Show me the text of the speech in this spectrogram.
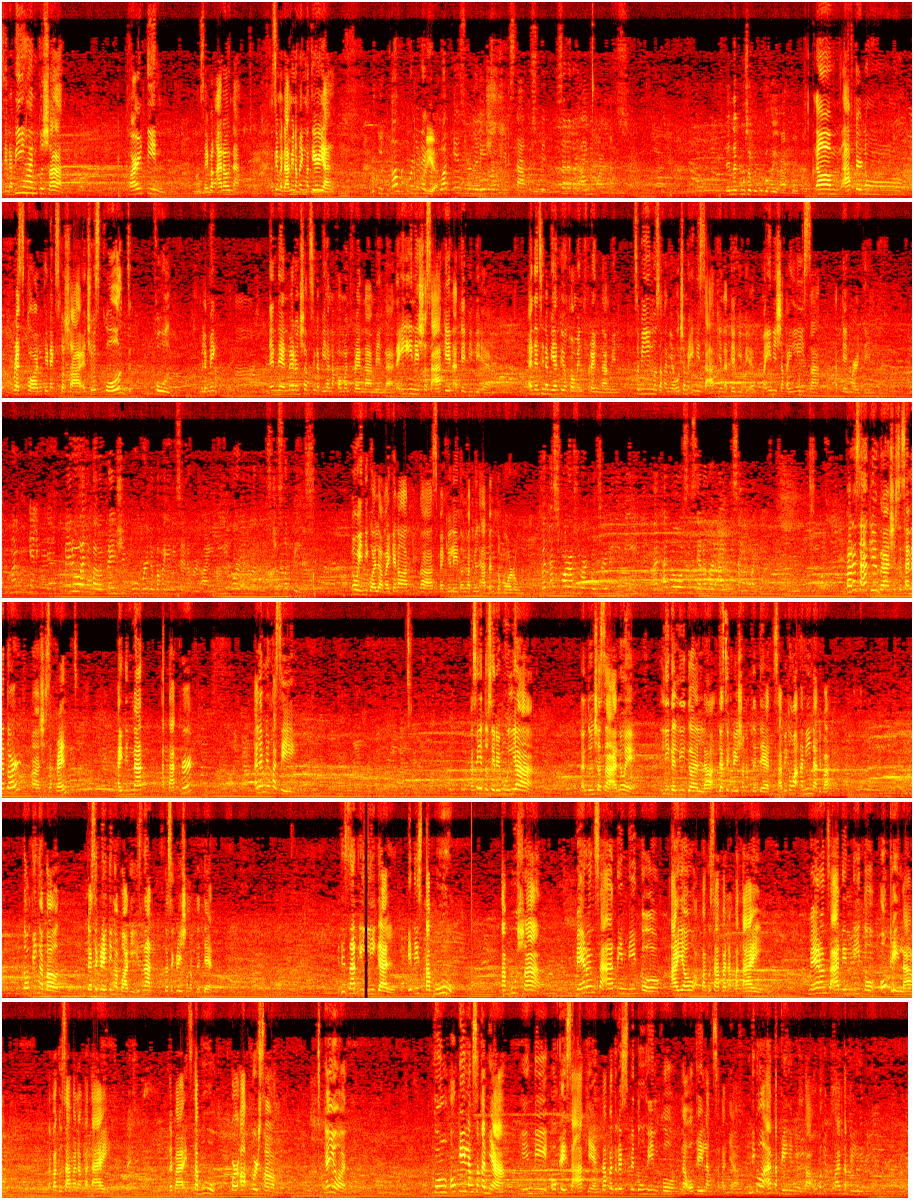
Sinabihan ko siya. Martin, oh, sa ibang araw na. Kasi madami na kayong material. Ma'am, for the record, Priya. what is your relationship status with Senator Amy Marcos? And nag-usap na po ba kayo after that? Um, after nung press con, tinext ko siya. And she was cold. Cold. Malamig. And then, meron siyang sinabihan ng common friend namin na naiinis siya sa akin at kay BBM. And then, sinabihan ko yung common friend namin, sabihin mo sa kanya, huwag siya mainis sa akin at kay BBM. Mainis siya kay Lisa kay Martin. Pero ano ba, friendship over na ba kayo ni Senator Amy? Or ano na to, it's just a face? No, hindi ko alam. I cannot uh, speculate on what will happen tomorrow. But as far as you are concerned, an- ano si Senator Amy sa'yo ba yun? Para sa akin, uh, she's a senator, uh, she's a friend. I did not attack her. Alam nyo kasi, kasi ito si Remulla, nandun siya sa ano eh, legal-legal uh, desecration of the dead. Sabi ko nga kanina, di ba? Talking about desecrating a body is not desecration of the dead. It is not illegal. It is taboo tabu siya. Meron sa atin dito, ayaw pag-usapan ng patay. Meron sa atin dito, okay lang na pag-usapan ng patay. Diba? It's taboo for, uh, for some. Ngayon, kung okay lang sa kanya, hindi okay sa akin, dapat respetuhin ko na okay lang sa kanya. Hindi ko aatakihin yung tao. Bakit ko aatakihin yun?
